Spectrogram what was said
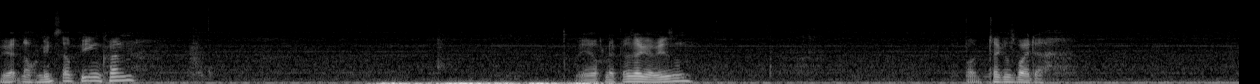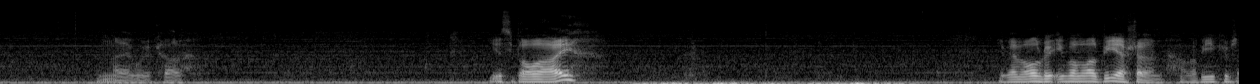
Wir hätten auch links abbiegen können. Wäre vielleicht besser gewesen. Und zeig uns weiter. Naja, gut, Karl. Hier ist die Brauerei. Hier werden wir auch irgendwann mal Bier erstellen. Aber Bier gibt's,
